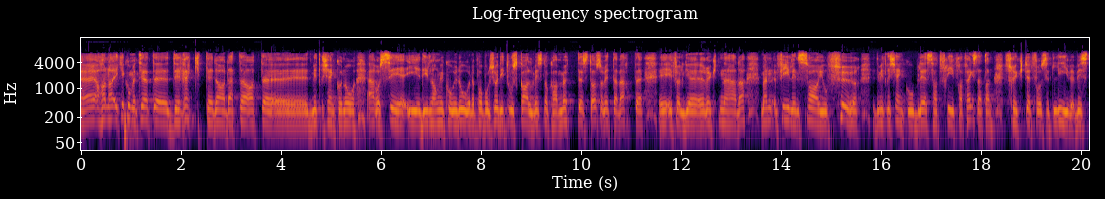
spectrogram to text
Eh, han har ikke kommentert eh, direkte da, dette at eh, Dmitrisjenko nå er å se i de lange korridorene på Bolsjoj. De to skal visstnok ha møttes, da, så vidt det har vært eh, ifølge ryktene her. da. Men Filin sa jo før Dmitrisjenko ble satt fri fra fengsel at han fryktet for sitt liv hvis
